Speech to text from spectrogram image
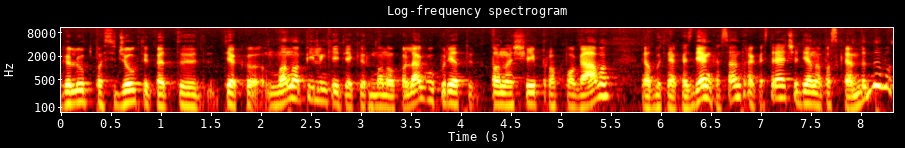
galiu pasidžiaugti, kad e, tiek mano apylinkiai, tiek ir mano kolegų, kurie panašiai propagavo, galbūt ne kasdien, kas antrą, kas trečią dieną paskambindavo,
